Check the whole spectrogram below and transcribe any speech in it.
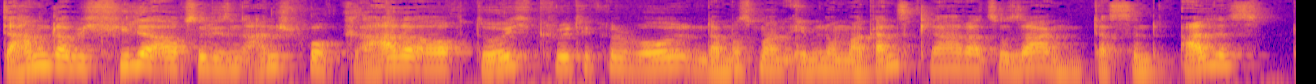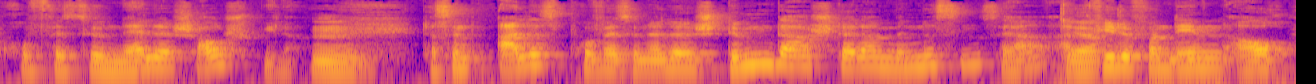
Da haben, glaube ich, viele auch so diesen Anspruch, gerade auch durch Critical Role. Und da muss man eben nochmal ganz klar dazu sagen, das sind alles professionelle Schauspieler. Hm. Das sind alles professionelle Stimmdarsteller mindestens, ja. Ja. Viele von denen auch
